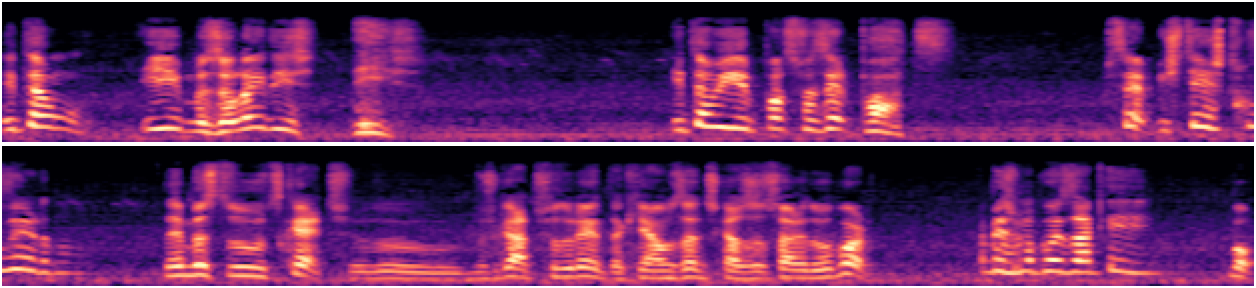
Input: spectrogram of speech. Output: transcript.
Então, e, mas a lei diz, diz. Então ir, pode fazer? Pode. Percebe? Isto é este governo. Lembra-se do sketch do, dos gatos fedorentos, aqui há uns anos, caso da história do aborto? A mesma coisa aqui. Bom,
